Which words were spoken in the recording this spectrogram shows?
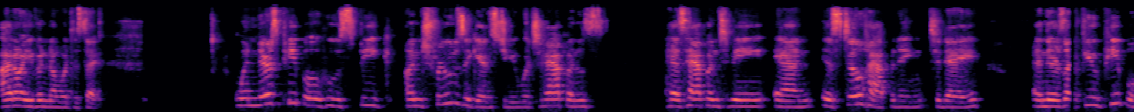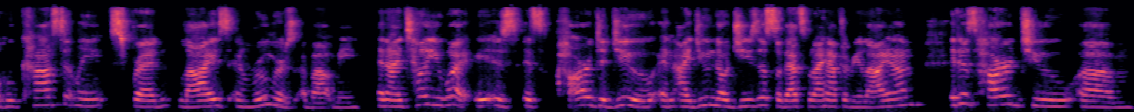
I don't even know what to say. When there's people who speak untruths against you, which happens, has happened to me and is still happening today, and there's a few people who constantly spread lies and rumors about me and i tell you what it is it's hard to do and i do know jesus so that's what i have to rely on it is hard to um,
